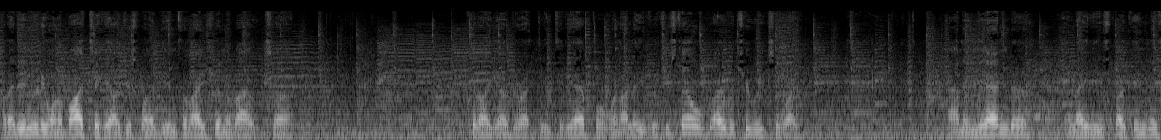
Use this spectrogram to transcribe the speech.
But I didn't really want to buy a ticket, I just wanted the information about uh, could I go directly to the airport when I leave, which is still over two weeks away. And in the end, uh, a lady who spoke English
